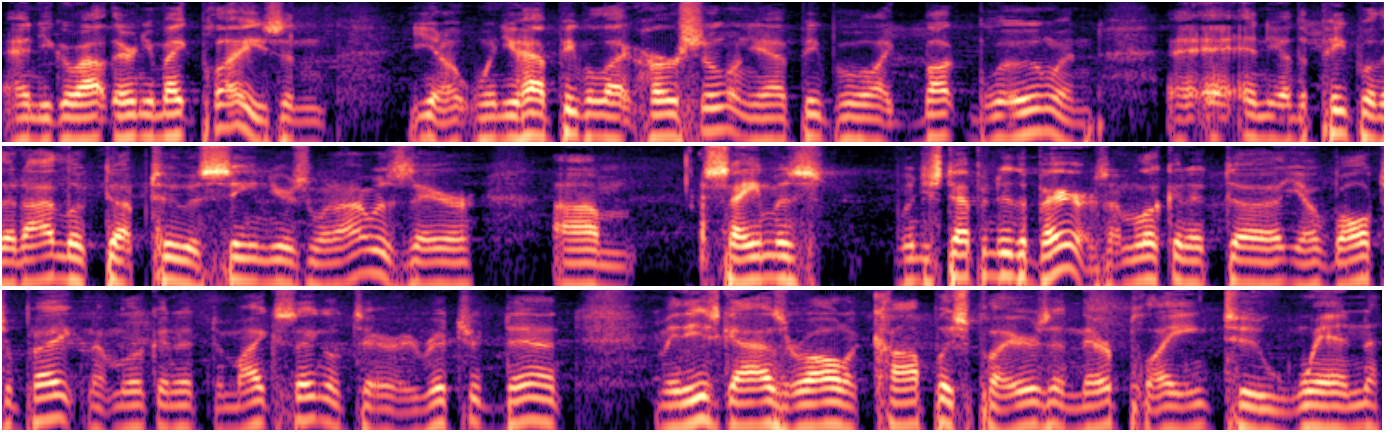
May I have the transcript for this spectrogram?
and you go out there and you make plays and you know, when you have people like Herschel and you have people like Buck Belue and, and, and you know, the people that I looked up to as seniors when I was there, um, same as when you step into the Bears. I'm looking at, uh, you know, Walter Payton. I'm looking at Mike Singletary, Richard Dent. I mean, these guys are all accomplished players and they're playing to win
